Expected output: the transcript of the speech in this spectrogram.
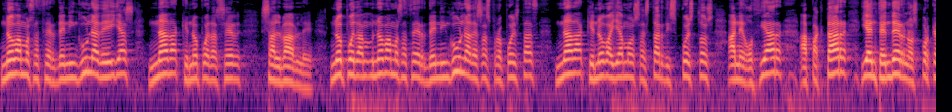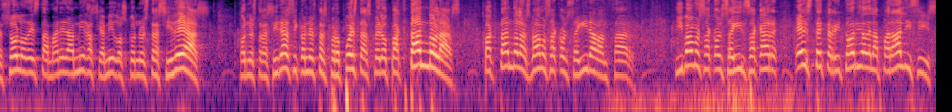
No vamos a hacer de ninguna de ellas nada que no pueda ser salvable. No, no, vamos a hacer de ninguna de esas propuestas nada que no vayamos a estar dispuestos a negociar, a pactar y a entendernos. Porque solo de esta manera, amigas y amigos, con nuestras ideas, con nuestras ideas y con nuestras propuestas, pero pactándolas, pactándolas vamos a conseguir avanzar. Y vamos a conseguir sacar este territorio de la parálisis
